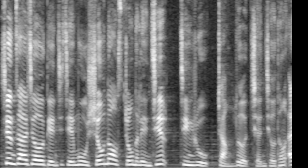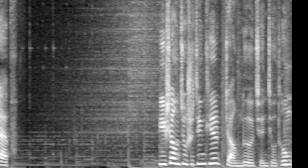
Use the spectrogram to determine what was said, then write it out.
现在就点击节目 show notes 中的链接，进入掌乐全球通 app。以上就是今天掌乐全球通、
